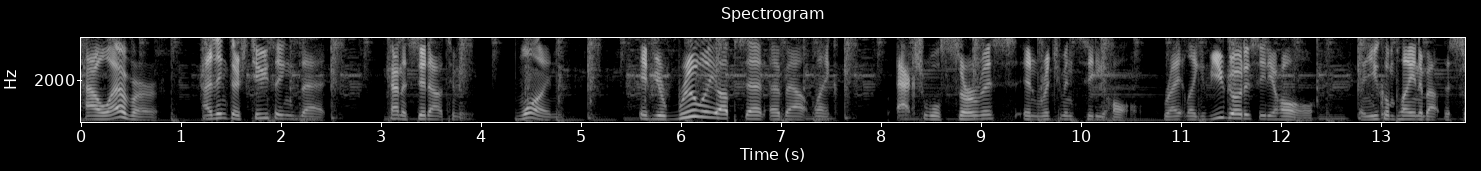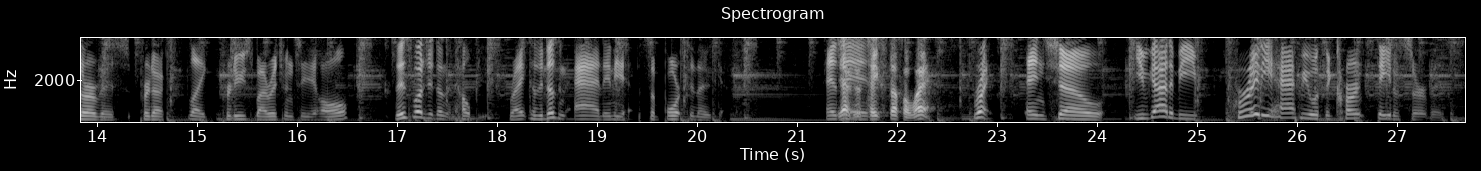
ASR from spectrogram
However, I think there's two things that kind of stood out to me. One, if you're really upset about like actual service in Richmond City Hall, right? Like if you go to City Hall and you complain about the service product like produced by Richmond City Hall, this budget doesn't help you, right? Because it doesn't add any support to those guys. And Yeah, then- just take stuff away. Right. And so you've got to be pretty happy with the current state of service.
